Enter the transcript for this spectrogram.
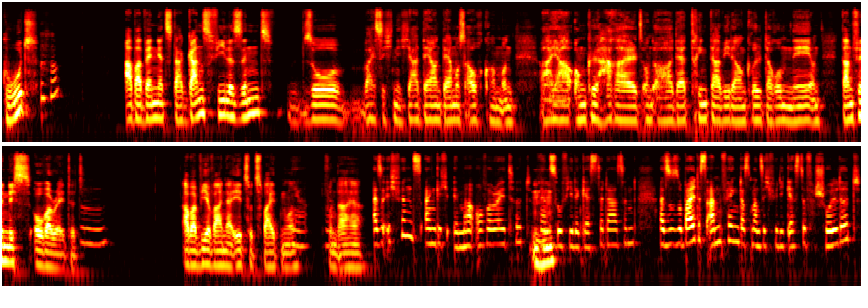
gut. Mhm. Aber wenn jetzt da ganz viele sind, so, weiß ich nicht, ja, der und der muss auch kommen und, ah ja, Onkel Harald und, oh, der trinkt da wieder und grüllt da rum, nee, und dann finde ich es overrated. Mhm. Aber wir waren ja eh zu zweit nur. Ja. Von ja. daher. Also ich finde es eigentlich immer overrated, mhm. wenn zu viele Gäste da sind. Also sobald es anfängt, dass man sich für die Gäste verschuldet,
